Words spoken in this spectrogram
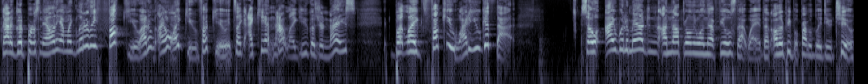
got a good personality, I'm like literally fuck you. I don't I don't like you. Fuck you. It's like I can't not like you because you're nice. But like fuck you. Why do you get that? So I would imagine I'm not the only one that feels that way, that other people probably do too.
